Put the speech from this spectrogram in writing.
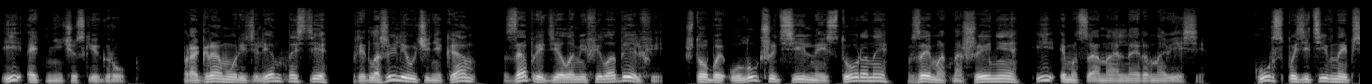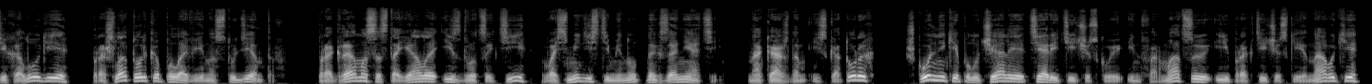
и этнических групп. Программу резилентности предложили ученикам за пределами Филадельфии, чтобы улучшить сильные стороны, взаимоотношения и эмоциональное равновесие. Курс позитивной психологии прошла только половина студентов. Программа состояла из 20 80-минутных занятий, на каждом из которых школьники получали теоретическую информацию и практические навыки,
